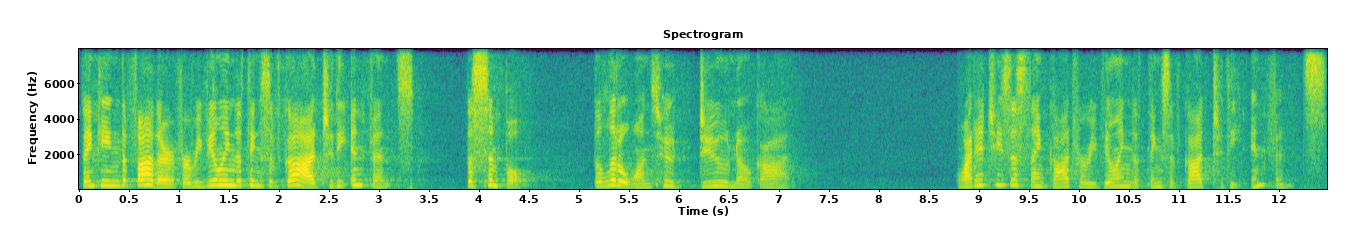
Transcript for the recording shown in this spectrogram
thanking the Father for revealing the things of God to the infants, the simple, the little ones who do know God. Why did Jesus thank God for revealing the things of God to the infants?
